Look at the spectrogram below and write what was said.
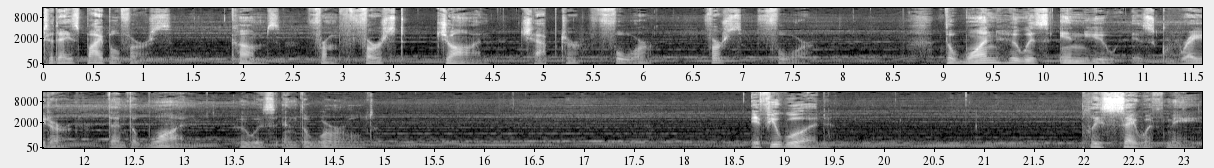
Today's Bible verse comes from 1 John chapter 4 verse 4. The one who is in you is greater than the one who is in the world. If you would, please say with me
